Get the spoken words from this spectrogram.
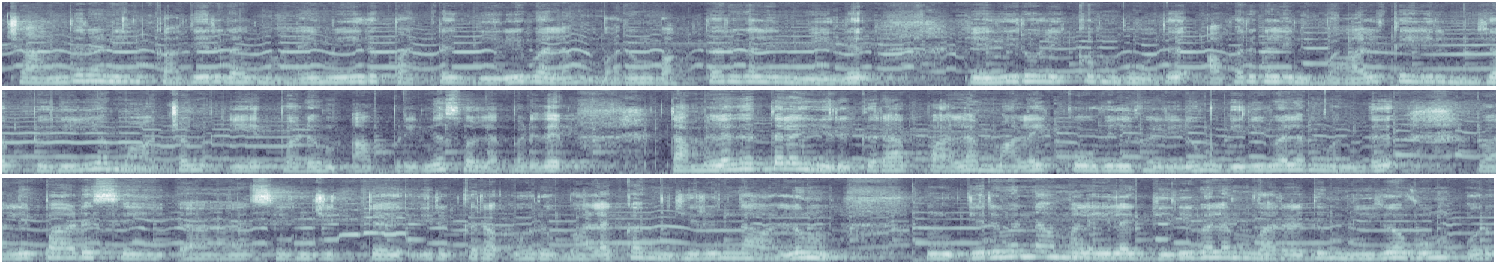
சந்திரனின் கதிர்கள் மலை மீது பட்டு கிரிவலம் வரும் பக்தர்களின் மீது எதிரொலிக்கும் போது அவர்களின் வாழ்க்கையில் மிகப்பெரிய மாற்றம் ஏற்படும் அப்படின்னு சொல்லப்படுது. தமிழகத்தில் இருக்கிற பல மலை கோவில்களிலும் கிரிவலம் வந்து வழிபாடு செய் செஞ்சுட்டு இருக்கிற ஒரு வழக்கம் இருந்தாலும் திருவண்ணாமலையில் கிரிவலம் வர்றது மிகவும் ஒரு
